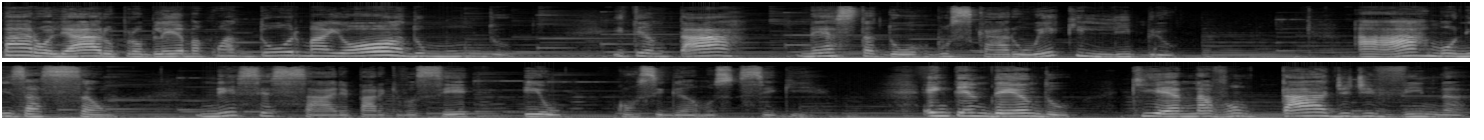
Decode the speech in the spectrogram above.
para olhar o problema com a dor maior do mundo e tentar, nesta dor, buscar o equilíbrio, a harmonização necessária para que você, eu, consigamos seguir. Entendendo que é na vontade divina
